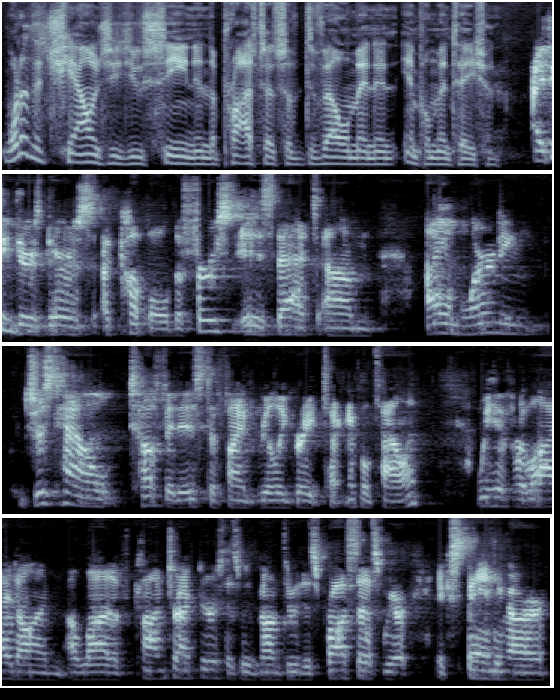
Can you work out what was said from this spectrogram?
what are the challenges you've seen in the process of development and implementation? I think there's there's a couple. The first is that um, I am learning just how tough it is to find really great technical talent. We have relied on a lot of contractors as we've gone through this process. We are expanding our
